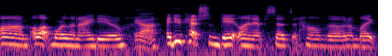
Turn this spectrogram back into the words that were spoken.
Um, a lot more than I do. Yeah. I do catch some Dateline episodes at home though, and I'm like,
